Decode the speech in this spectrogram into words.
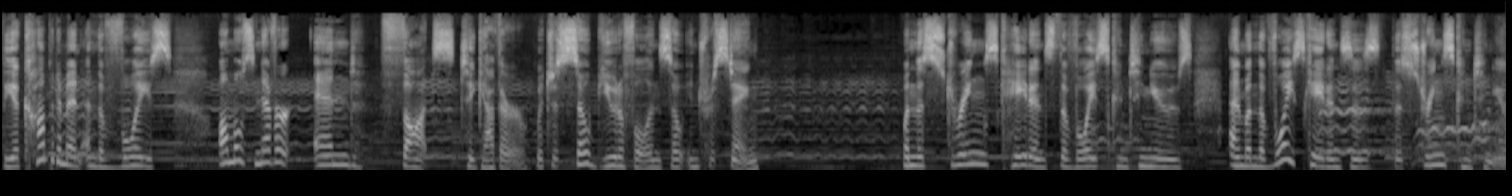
The accompaniment and the voice almost never end thoughts together, which is so beautiful and so interesting. When the strings cadence, the voice continues, and when the voice cadences, the strings continue.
